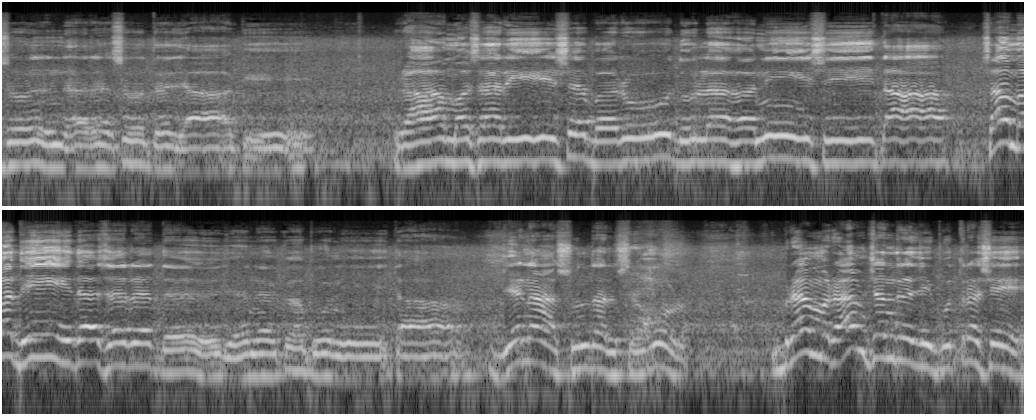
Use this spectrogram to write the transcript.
સુંદર સુત જાકી. રામ સરીશ બરુ દુલ્હની સીતા સમધિ દશરથ જનક પુનીતા. જેના સુંદર સગુણ બ્રહ્મ રામચંદ્રજી પુત્ર છે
